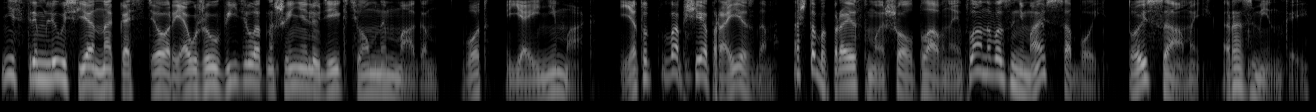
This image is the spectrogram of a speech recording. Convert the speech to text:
Не стремлюсь я на костер, я уже увидел отношение людей к темным магам. Вот я и не маг. Я тут вообще проездом. А чтобы проезд мой шел плавно и планово, занимаюсь собой. Той самой, разминкой.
